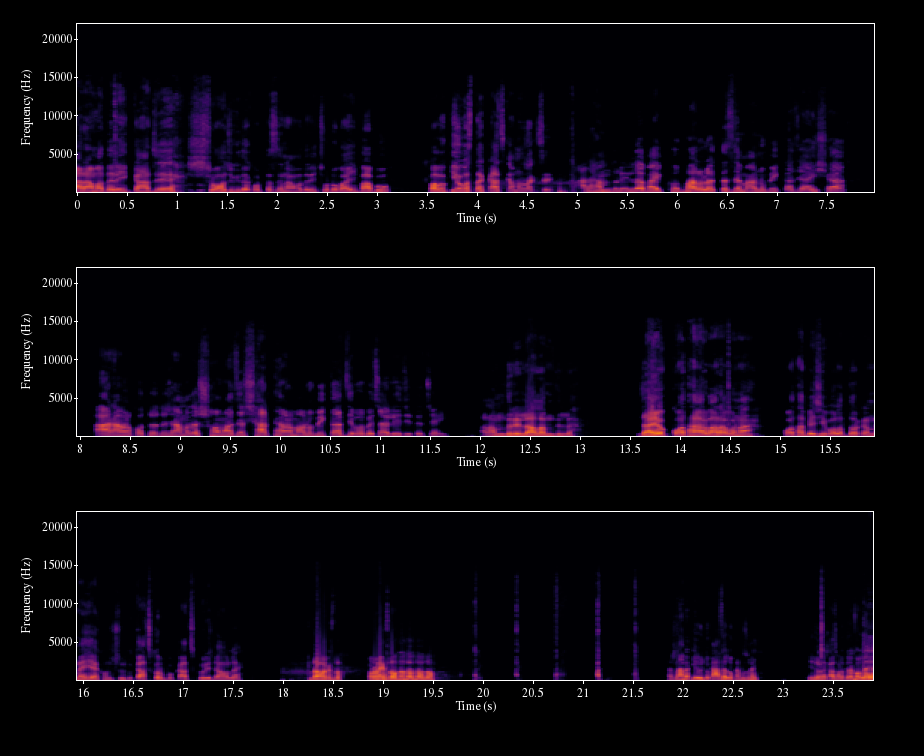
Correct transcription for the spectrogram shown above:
আর আমাদের এই কাজে সহযোগিতা করতেছেন আমাদের এই ছোট ভাই বাবু। বাবু কি অবস্থা? কাজ কেমন লাগছে? আলহামদুলিল্লাহ ভাই খুব ভালো লাগতেছে। মানবিক কাজে আইসা আর আমার কথা হচ্ছে আমাদের সমাজের স্বার্থে আমরা মানবিক কাজ যেভাবে চালিয়ে যেতে চাই। আলহামদুলিল্লাহ আলহামদুলিল্লাহ। যাই হোক কথা আর বাড়াবো না। কথা বেশি বলার দরকার নাই। এখন শুধু কাজ করব। কাজ করি তাহলে। কাজে লোক না বুঝলাই এই ধরনের কাজ করলে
